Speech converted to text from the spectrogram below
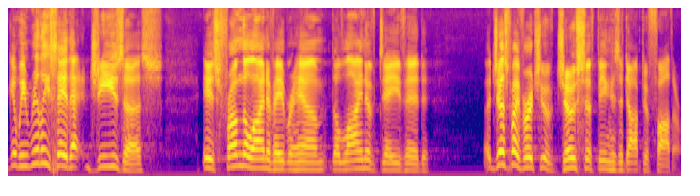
Can we really say that Jesus is from the line of Abraham, the line of David, uh, just by virtue of Joseph being his adoptive father?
